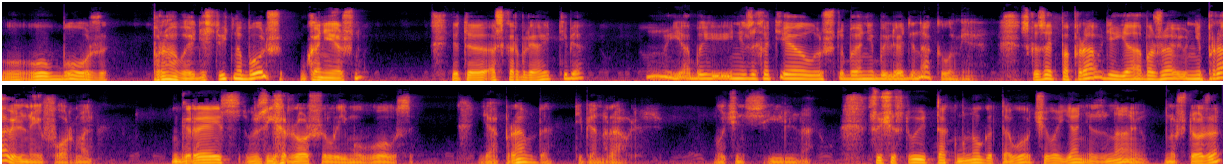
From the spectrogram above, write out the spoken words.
О, о боже! Правая действительно больше? Ну, конечно. Это оскорбляет тебя? Ну, я бы и не захотел, чтобы они были одинаковыми. Сказать по правде, я обожаю неправильные формы. Грейс взъерошила ему волосы. Я правда тебе нравлюсь? Очень сильно. Существует так много того, чего я не знаю. Ну что же,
